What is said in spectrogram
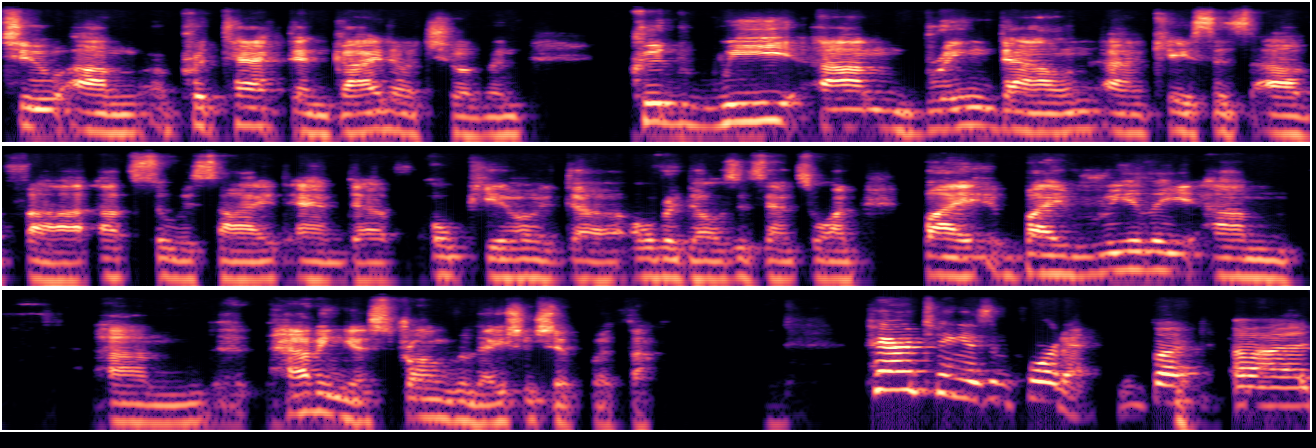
to um, protect and guide our children, could we um, bring down uh, cases of, uh, of suicide and of opioid uh, overdoses and so on by, by really um, um having a strong relationship with them? Parenting is important, but uh,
